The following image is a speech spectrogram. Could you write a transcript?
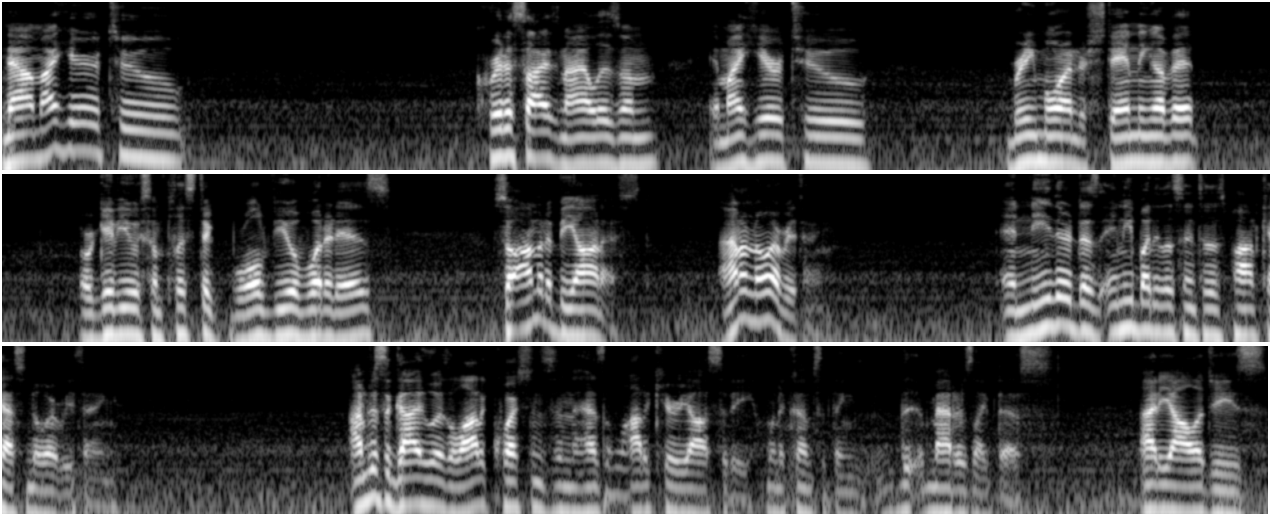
Now, am I here to criticize nihilism? Am I here to bring more understanding of it or give you a simplistic worldview of what it is? So I'm going to be honest. I don't know everything. And neither does anybody listening to this podcast know everything. I'm just a guy who has a lot of questions and has a lot of curiosity when it comes to things, matters like this, ideologies,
